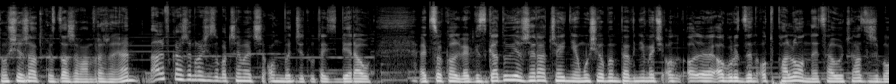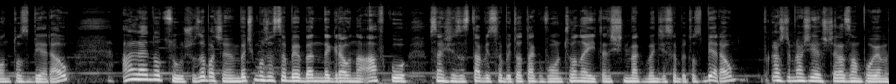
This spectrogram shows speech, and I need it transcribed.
To się rzadko zdarza, mam wrażenie, ale w każdym razie zobaczymy, czy on będzie tutaj zbierał e, cokolwiek. Zgaduję, że raczej nie, musiałbym pewnie mieć e, ogród zen odpalony cały czas, żeby on to zbierał, ale no cóż, zobaczymy. Być może sobie będę grał na awku, w sensie zostawię sobie to tak włączone i ten ślimak będzie sobie to zbierał. W każdym razie jeszcze raz wam powiem,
